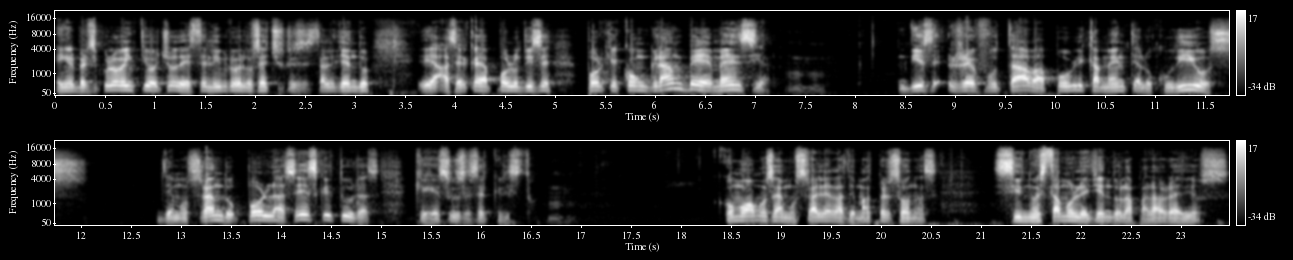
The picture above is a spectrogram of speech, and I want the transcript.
En el versículo 28 de este libro de los Hechos que se está leyendo eh, acerca de Apolo, dice, porque con gran vehemencia, dice, refutaba públicamente a los judíos demostrando por las escrituras que Jesús es el Cristo. ¿Cómo vamos a demostrarle a las demás personas si no estamos leyendo la palabra de Dios?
